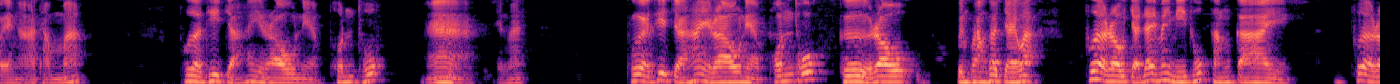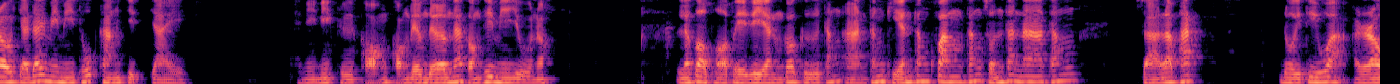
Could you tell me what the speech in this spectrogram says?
วงหาธรรมะ เพื่อที่จะให้เราเนี่ยพ้นทุกข์อ่าเห็นไหมเพื่อที่จะให้เราเนี่ยพ้นทุกข์คือเราเป็นความเข้าใจว่า เพื่อเราจะได้ไม่มีทุกข์ทางกาย เพื่อเราจะได้ไม่มีทุกข์ทางจิตใจ อันนี้นี่คือของของเดิมๆนะของที่มีอยู่เนาะแล้วก็พอไปเรียนก็คือทั้งอ่านทั้งเขียนทั้งฟัง ทั้งสนทนาทั้งสารพัด โดยที่ว่าเรา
